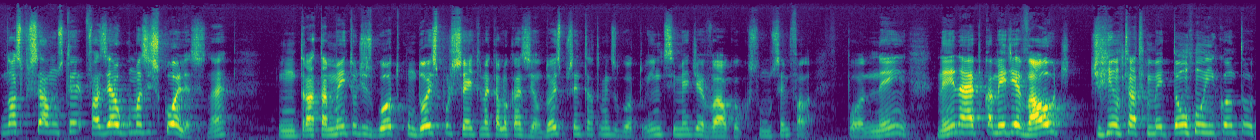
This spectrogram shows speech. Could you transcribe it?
nós precisávamos ter, fazer algumas escolhas, né? Um tratamento de esgoto com 2% naquela ocasião. 2% de tratamento de esgoto, índice medieval, que eu costumo sempre falar. Pô, nem, nem na época medieval tinha um tratamento tão ruim quanto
